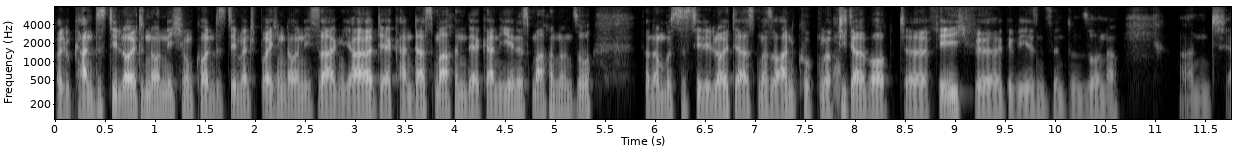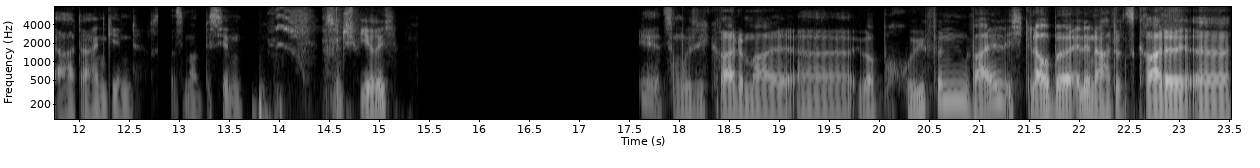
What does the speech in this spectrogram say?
weil du kanntest die Leute noch nicht und konntest dementsprechend auch nicht sagen: „Ja, der kann das machen, der kann jenes machen“ und so, sondern musstest dir die Leute erst mal so angucken, ob die da überhaupt, äh, fähig für gewesen sind und so, ne? Und ja, dahingehend ist das immer 'n bisschen bisschen schwierig. Jetzt muss ich grade mal, äh, überprüfen, weil ich glaube, Elena hat uns grade, äh, Nein,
